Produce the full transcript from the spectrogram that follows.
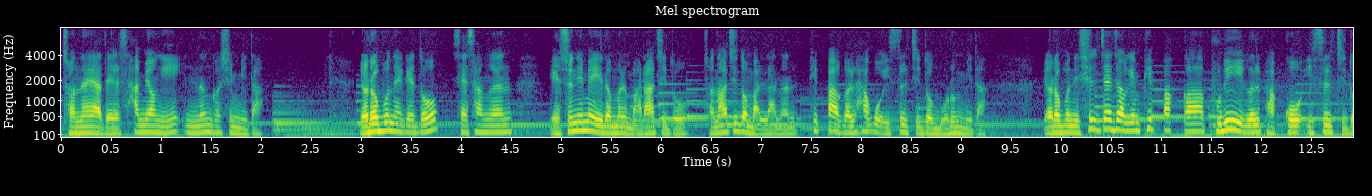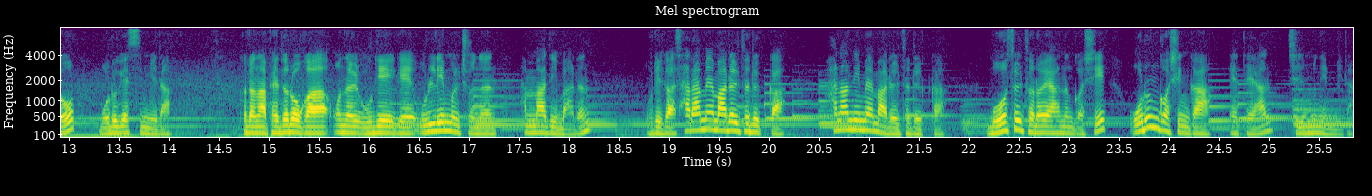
전해야 될 사명이 있는 것입니다. 여러분에게도 세상은 예수님의 이름을 말하지도 전하지도 말라는 핍박을 하고 있을지도 모릅니다. 여러분이 실제적인 핍박과 불이익을 받고 있을지도 모르겠습니다. 그러나 베드로가 오늘 우리에게 울림을 주는 한마디 말은 우리가 사람의 말을 들을까 하나님의 말을 들을까 무엇을 들어야 하는 것이 옳은 것인가에 대한 질문입니다.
